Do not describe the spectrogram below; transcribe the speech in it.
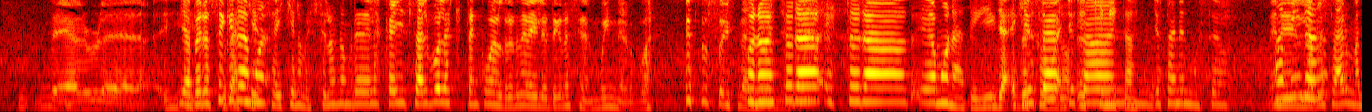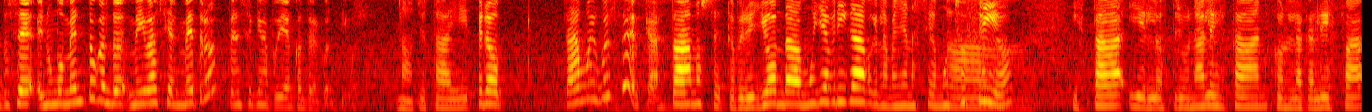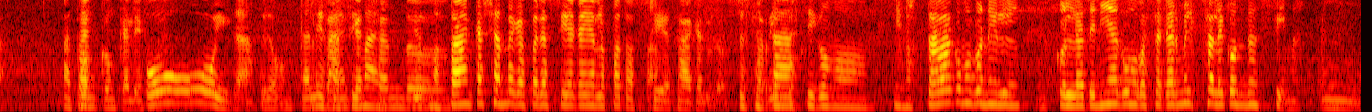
Ya, pero sé que era es que, ¿Sabéis que no me sé los nombres de las calles, salvo las que están como alrededor de la Biblioteca Nacional? Muy nerda. Soy una Bueno, niña. esto era, esto era eh, a Monategui. Ya, es que yo estaba, yo, estaba esquinita. en, yo estaba en el museo, en Ah, el- la Plaza de Armas. Entonces, en un momento, cuando me iba hacia el metro, pensé que me podía encontrar contigo. No, yo estaba ahí, pero Estaba muy buen cerca. estábamos cerca, pero yo andaba muy abrigada porque en la mañana hacía mucho Ah. frío y estaba y en los tribunales estaban con la calefa to- con calefa. Oiga, pero con calefa Estaban así mal. cachando- Yo- Nos estaban callando que afuera sí caían los patos asados. Sí, estaba caluroso. Entonces está estaba rico. así como y no estaba como con el con la tenía como para sacarme el chalecón de encima. Mm,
